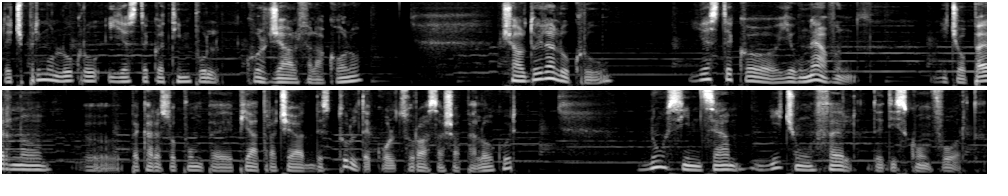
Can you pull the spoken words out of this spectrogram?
Deci primul lucru este că timpul curge altfel acolo și al doilea lucru este că eu neavând nicio pernă uh, pe care să o pun pe piatra aceea destul de colțuroasă așa pe locuri, nu simțeam niciun fel de disconfort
